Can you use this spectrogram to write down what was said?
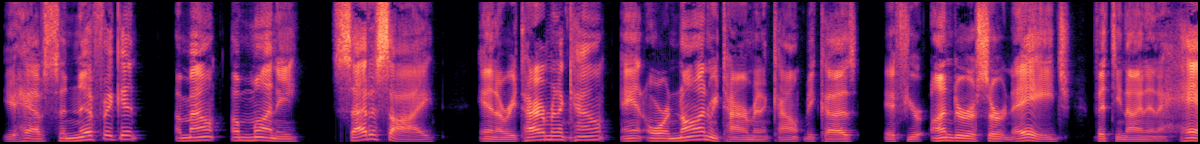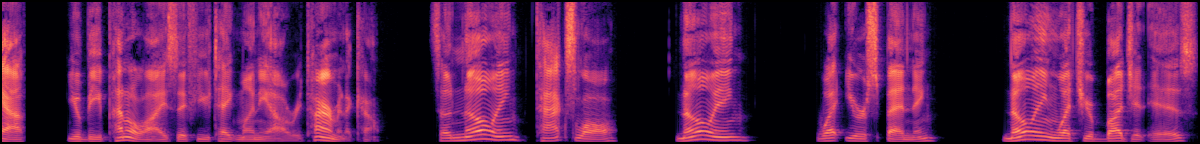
you have significant amount of money set aside in a retirement account and or non-retirement account because if you're under a certain age 59 and a half you'll be penalized if you take money out of retirement account. So knowing tax law knowing what you're spending knowing what your budget is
